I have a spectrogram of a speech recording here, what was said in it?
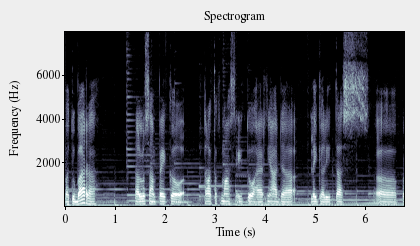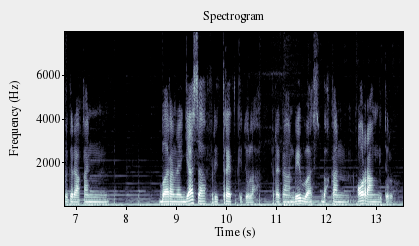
batu bara lalu sampai ke Traktat Mas itu akhirnya ada legalitas uh, pergerakan barang dan jasa free trade gitulah. Perdagangan bebas bahkan orang gitu loh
